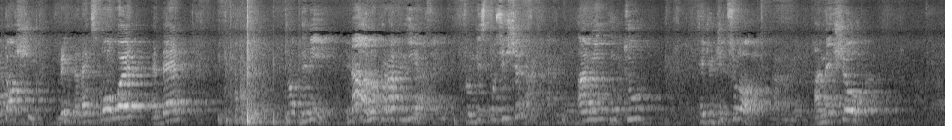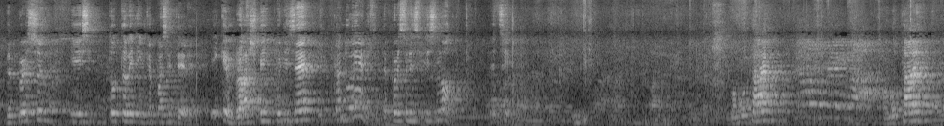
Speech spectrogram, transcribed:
Otoshi. Bring the legs forward and then drop the knee. Now look what happened here. From this position, I'm in, into a jiu-jitsu lock. I make sure the person is totally incapacitated. He can brush me with his hand, he can't do anything. The person is, is locked. That's it. One more time. One more time.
